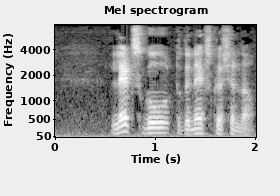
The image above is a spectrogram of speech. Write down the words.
Let's go to the next question now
